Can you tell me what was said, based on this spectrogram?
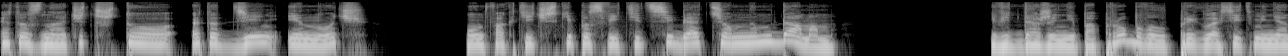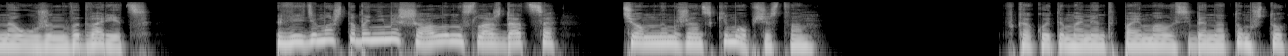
Это значит, что этот день и ночь он фактически посвятит себя темным дамам. И ведь даже не попробовал пригласить меня на ужин во дворец. Видимо, чтобы не мешало наслаждаться темным женским обществом. В какой-то момент поймала себя на том, что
